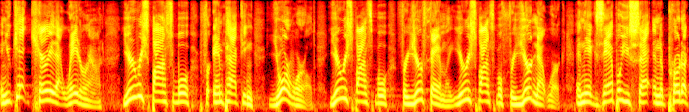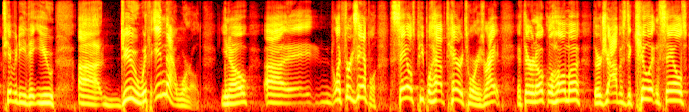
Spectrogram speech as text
and you can't carry that weight around. You're responsible for impacting your world. You're responsible for your family. You're responsible for your network and the example you set and the productivity that you uh, do within that world. You know, uh, like for example, salespeople have territories, right? If they're in Oklahoma, their job is to kill it in sales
